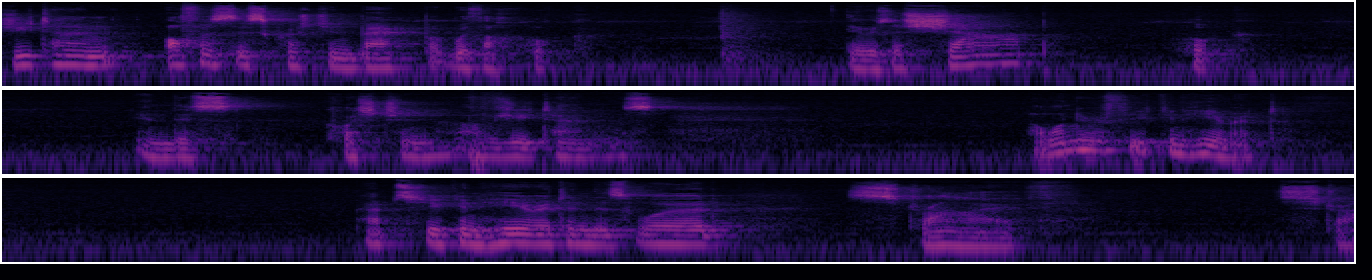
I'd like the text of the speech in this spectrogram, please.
Xitang offers this question back, but with a hook. There is a sharp hook in this question of Xitang's. I wonder if you can hear it. Perhaps you can hear it in this word strive. Strive.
